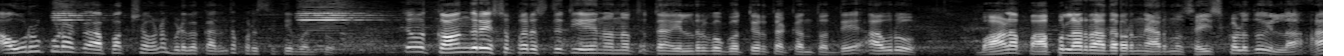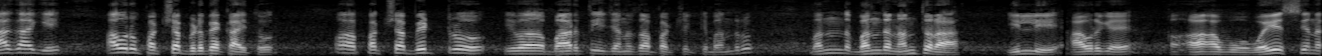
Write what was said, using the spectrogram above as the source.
ಅವರು ಕೂಡ ಪಕ್ಷವನ್ನು ಬಿಡಬೇಕಾದಂಥ ಪರಿಸ್ಥಿತಿ ಬಂತು. ಕಾಂಗ್ರೆಸ್ ಪರಿಸ್ಥಿತಿ ಏನು ಅನ್ನೋದು ಎಲ್ರಿಗೂ ಗೊತ್ತಿರತಕ್ಕಂಥದ್ದೇ. ಅವರು ಬಹಳ ಪಾಪ್ಯುಲರ್ ಆದವ್ರನ್ನ ಯಾರನ್ನೂ ಸಹಿಸ್ಕೊಳ್ಳೋದು ಇಲ್ಲ. ಹಾಗಾಗಿ ಅವರು ಪಕ್ಷ ಬಿಡಬೇಕಾಯ್ತು. ಪಕ್ಷ ಬಿಟ್ಟರು ಇವ ಭಾರತೀಯ ಜನತಾ ಪಕ್ಷಕ್ಕೆ ಬಂದರು. ಬಂದ ಬಂದ ನಂತರ ಇಲ್ಲಿ ಅವರಿಗೆ ವಯಸ್ಸಿನ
